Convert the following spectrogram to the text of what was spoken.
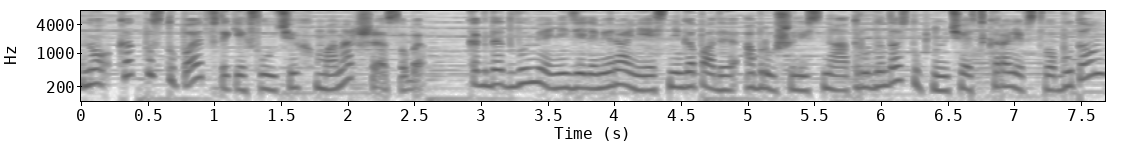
Но как поступают в таких случаях монарши особо? Когда двумя неделями ранее снегопады обрушились на труднодоступную часть королевства Бутан,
